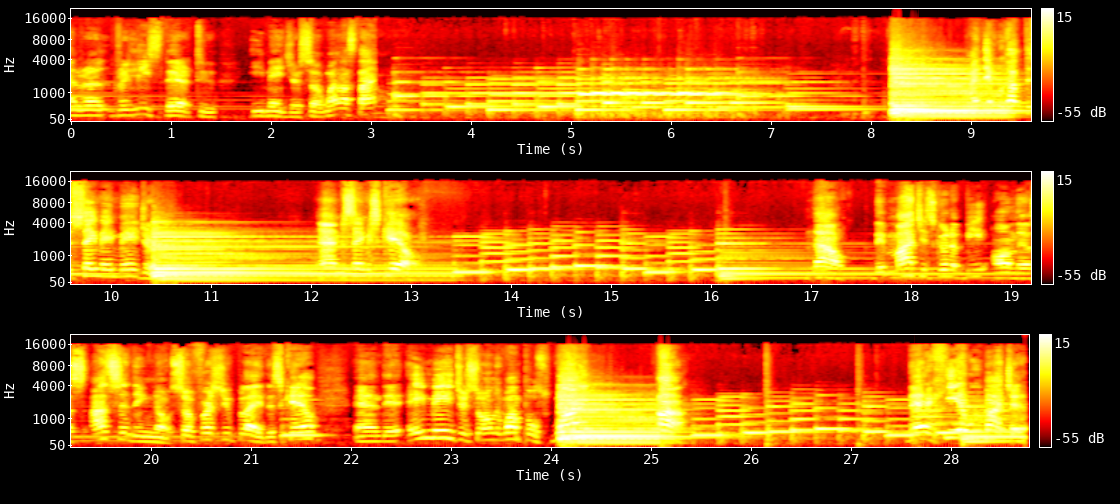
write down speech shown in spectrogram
and re release there to E major. So one last time. Have the same A major and the same scale. Now the match is gonna be on this ascending note. So first you play the scale and the A major is only one pulse. One, ah. There, here we match it.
